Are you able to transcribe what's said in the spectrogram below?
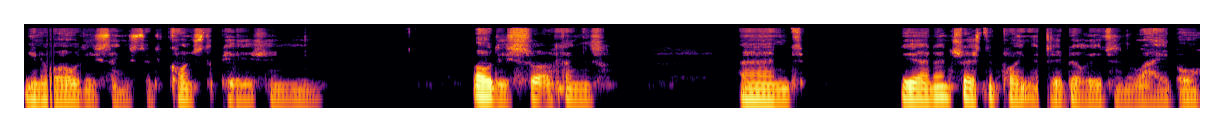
you know, all these things, the constipation, all these sort of things. And yeah, an interesting point is he believes in LIBO,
